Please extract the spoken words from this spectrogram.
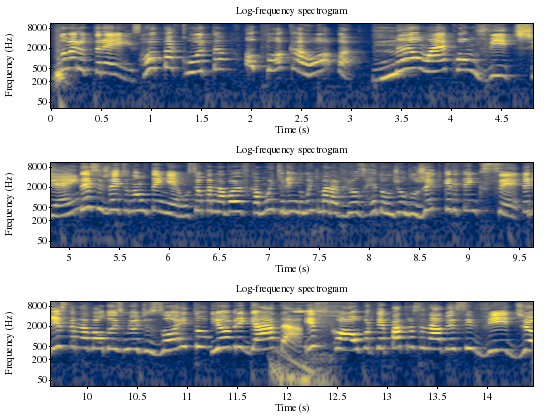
Número 3, roupa curta ou pouca roupa não é convite, hein? Desse jeito não tem erro. O seu carnaval vai ficar muito lindo, muito maravilhoso, redondinho, do jeito que ele tem que ser. Feliz Carnaval 2018 e obrigada, Skol, por ter patrocinado esse vídeo.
